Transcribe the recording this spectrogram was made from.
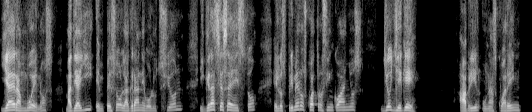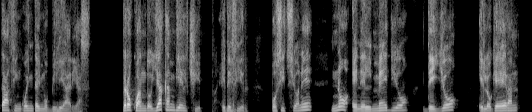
ya eran buenos, pero de allí empezó la gran evolución y gracias a esto, en los primeros cuatro o cinco años, yo llegué a abrir unas 40, 50 inmobiliarias. Pero cuando ya cambié el chip, es decir, posicioné no en el medio de yo en lo que eran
